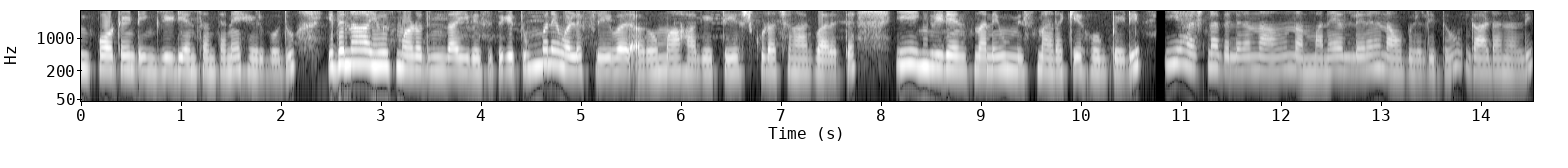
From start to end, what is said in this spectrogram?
ಇಂಪಾರ್ಟೆಂಟ್ ಇಂಗ್ರೀಡಿಯೆಂಟ್ಸ್ ಅಂತಲೇ ಹೇಳ್ಬೋದು. ಇದನ್ನು ಯೂಸ್ ಮಾಡೋದ್ರಿಂದ ಈ ರೆಸಿಪಿಗೆ ತುಂಬಾ ಒಳ್ಳೆ ಫ್ಲೇವರ್ ಅರೋಮಾ ಹಾಗೆ ಟೇಸ್ಟ್ ಕೂಡ ಚೆನ್ನಾಗಿ ಬರುತ್ತೆ. ಈ ಇಂಗ್ರೀಡಿಯೆಂಟ್ಸ್ನ ನೀವು ಮಿಸ್ ಮಾಡೋಕ್ಕೆ ಹೋಗಬೇಡಿ. ಈ ಅರ್ಶಿನದೆಲೆನ ನಾನು ನಮ್ಮ ಮನೆಯಲ್ಲೇ ನಾವು ಬೆಳೆದಿದ್ದು ಗಾರ್ಡನಲ್ಲಿ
